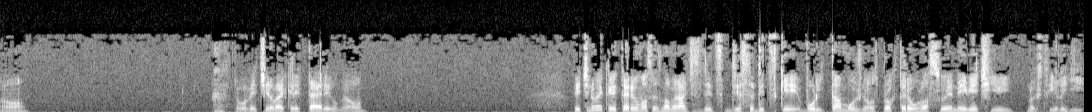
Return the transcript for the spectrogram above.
No. Nebo většinové kritérium, jo. Většinové kritérium vlastně znamená, že se, že se vždycky volí ta možnost, pro kterou hlasuje největší množství lidí.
